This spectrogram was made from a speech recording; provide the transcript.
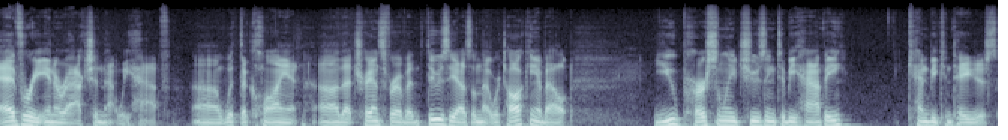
every interaction that we have uh, with the client. Uh, that transfer of enthusiasm that we're talking about, you personally choosing to be happy can be contagious,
